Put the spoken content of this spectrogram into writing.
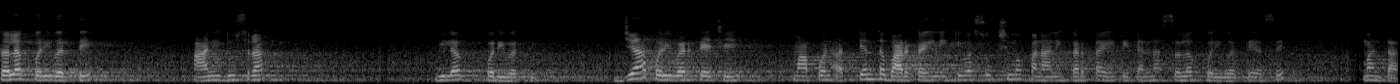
सलग परिवर्ते आणि दुसरा विलग परिवर्ते. ज्या परिवर्त्याचे मापन अत्यंत बारकाईने किंवा सूक्ष्मपणाने करता येते त्यांना सलग परिवर्ते असे म्हणतात.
